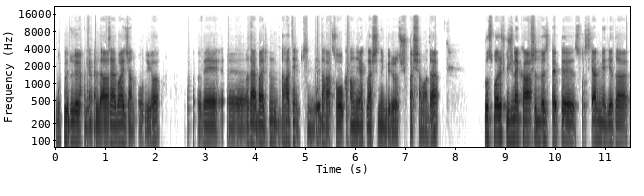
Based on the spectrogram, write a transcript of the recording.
bu genelde Azerbaycan oluyor. Ve e, Azerbaycan'ın daha temkinli, daha soğukkanlı yaklaştığını görüyoruz şu aşamada. Rus barış gücüne karşı da özellikle sosyal medyada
